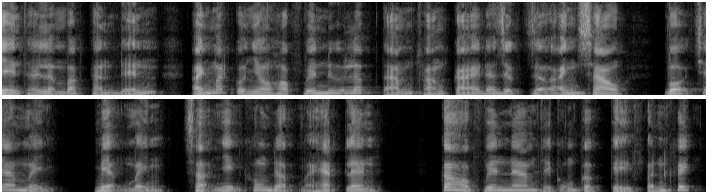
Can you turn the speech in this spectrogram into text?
Nhìn thấy Lâm Bắc Thần đến, ánh mắt của nhiều học viên nữ lớp 8 thoáng cái đã rực rỡ ánh sao, vội che mình, miệng mình, sợ nhịn không được mà hét lên. Các học viên nam thì cũng cực kỳ phấn khích.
